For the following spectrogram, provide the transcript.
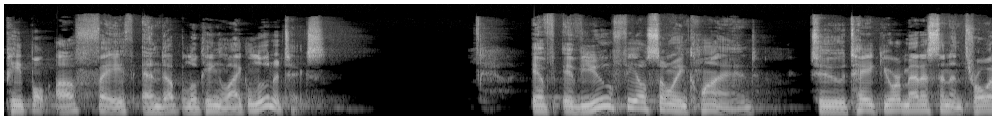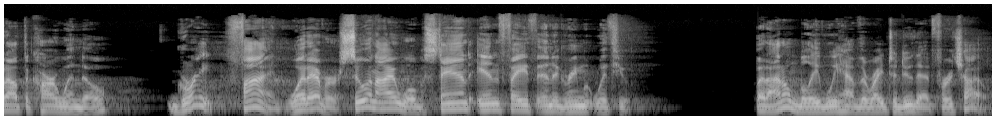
people of faith end up looking like lunatics. If, if you feel so inclined to take your medicine and throw it out the car window, great, fine, whatever. Sue and I will stand in faith in agreement with you. But I don't believe we have the right to do that for a child.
